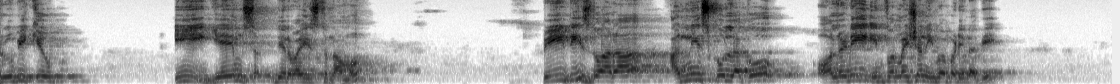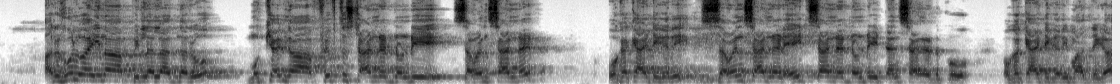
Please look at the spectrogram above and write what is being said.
రూబీ క్యూబ్ ఈ గేమ్స్ నిర్వహిస్తున్నాము. పీఈటీస్ ద్వారా అన్ని స్కూళ్ళకు ఆల్రెడీ ఇన్ఫర్మేషన్ ఇవ్వబడినది. అర్హులు అయిన పిల్లలందరూ ముఖ్యంగా ఫిఫ్త్ స్టాండర్డ్ నుండి సెవెంత్ స్టాండర్డ్ ఒక category seventh standard eighth standard నుండి టెన్త్ స్టాండర్డ్కు ఒక కేటగిరీ మాదిరిగా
